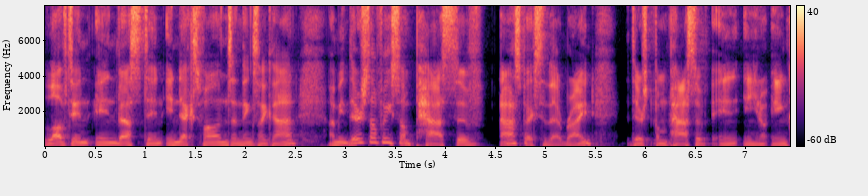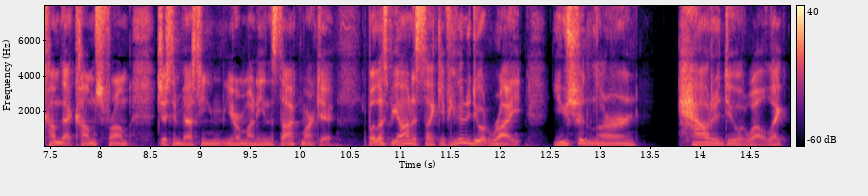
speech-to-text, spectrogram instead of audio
love to invest in index funds and things like that, I mean, there's definitely some passive aspects to that, right? There's some passive, in, you know, income that comes from just investing your money in the stock market. But let's be honest, like if you're going to do it right, you should learn how to do it well, like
